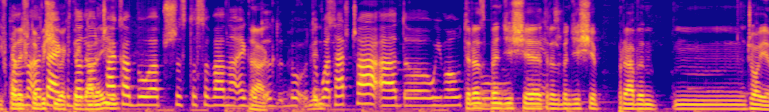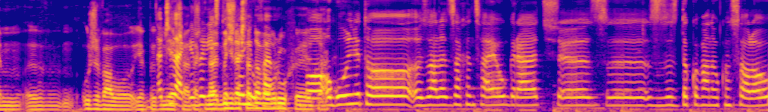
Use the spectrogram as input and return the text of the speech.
I wkładać tam, w to wysiłek tak, i tak dalej. do więc... była przystosowana, jakby tak, do, do, do była tarcza, a do Wiimote teraz będzie się Teraz będzie się prawym joyem y, używało jakby znaczy miecza. Tak, jeżeli tak, będzie naśladował ruchy. Bo tak. ogólnie to zachęcają grać y, z, z zdokowaną konsolą,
